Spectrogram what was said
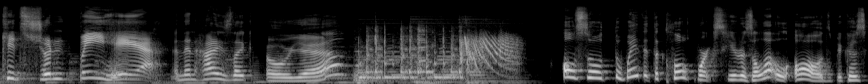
Kids shouldn't be here! And then Harry's like, Oh yeah? Also, the way that the cloak works here is a little odd because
